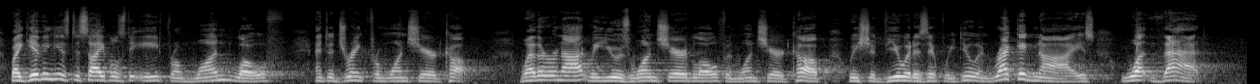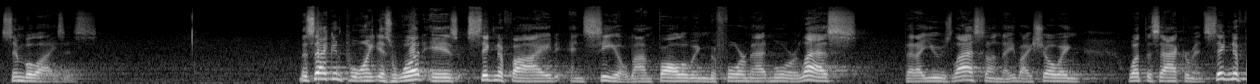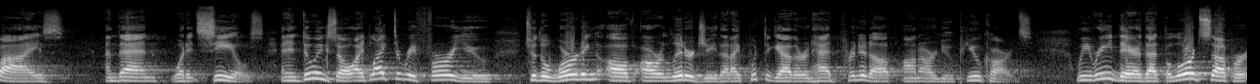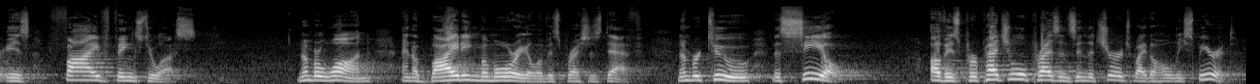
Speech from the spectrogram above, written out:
by giving his disciples to eat from one loaf and to drink from one shared cup. Whether or not we use one shared loaf and one shared cup, we should view it as if we do and recognize what that symbolizes. The second point is what is signified and sealed. I'm following the format more or less that I used last Sunday by showing what the sacrament signifies and then what it seals. And in doing so, I'd like to refer you to the wording of our liturgy that I put together and had printed up on our new pew cards. We read there that the Lord's Supper is five things to us. Number one, an abiding memorial of his precious death. Number two, the seal of his perpetual presence in the church by the Holy Spirit.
